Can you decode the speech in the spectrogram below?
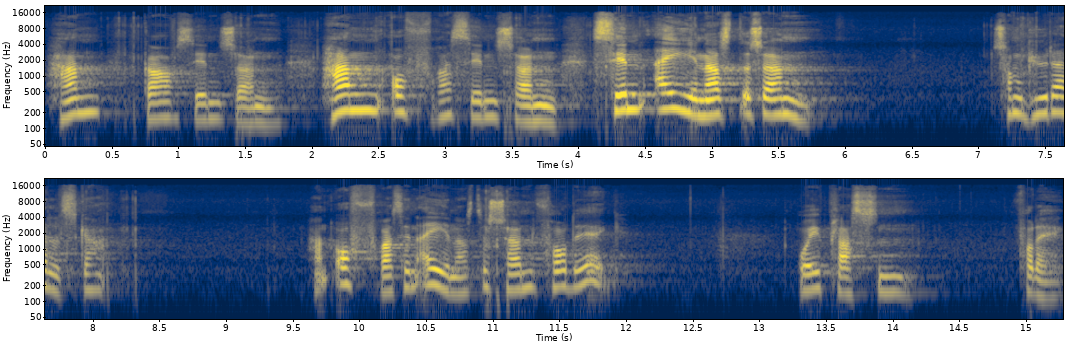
Han gav sin sønn. Han ofra sin sønn, sin eneste sønn, som Gud elska. Han ofra sin eneste sønn for deg og i plassen for deg.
